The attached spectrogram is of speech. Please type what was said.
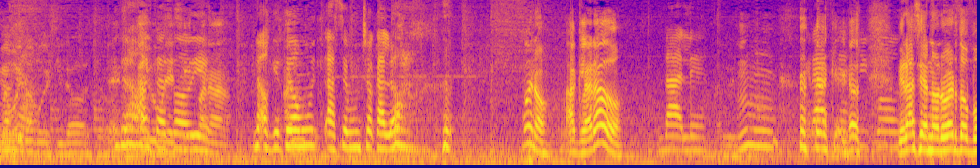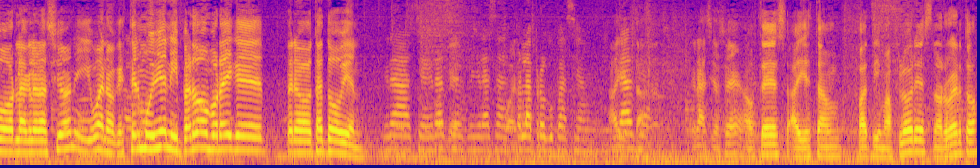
no- ¿Eh? No, ¿Algo está todo bien. para- No, que tengo mu- hace mucho calor. Bueno, aclarado. Dale. Mm. Gracias, chicos. Gracias Norberto por la aclaración y bueno, que estén muy bien y perdón por ahí que, pero está todo bien. Gracias, gracias, gracias por la preocupación. Ahí Gracias. está. Gracias, eh. A ustedes, ahí están Fátima Flores, Norberto.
